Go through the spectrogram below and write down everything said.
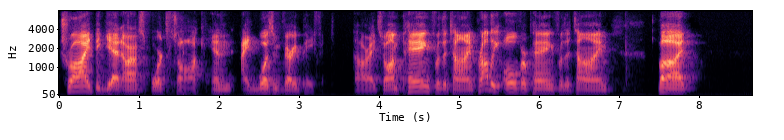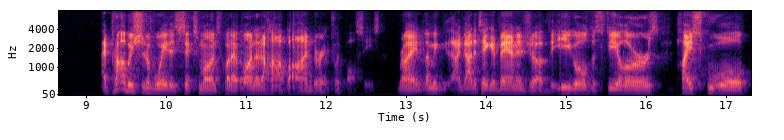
tried to get on sports talk, and I wasn't very patient. All right. So I'm paying for the time, probably overpaying for the time, but I probably should have waited six months, but I wanted to hop on during football season, right? Let me, I got to take advantage of the Eagles, the Steelers, high school.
